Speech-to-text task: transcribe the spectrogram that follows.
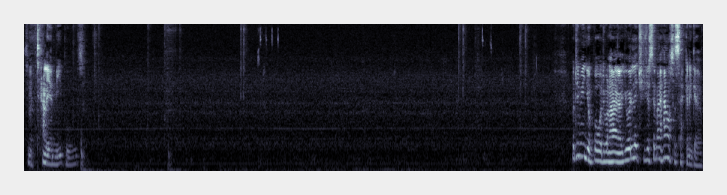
some Italian meatballs. What do you mean you're bored when I... You were literally just in my house a second ago.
